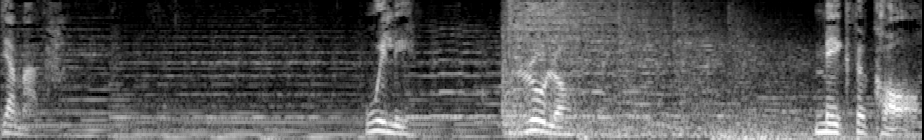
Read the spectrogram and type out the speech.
llamada. Willy, Rulo, make the call.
